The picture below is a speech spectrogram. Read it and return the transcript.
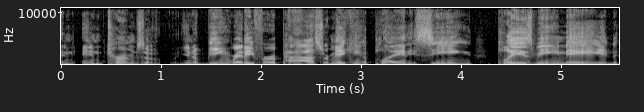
in in terms of you know being ready for a pass or making a play, and he's seeing plays being made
